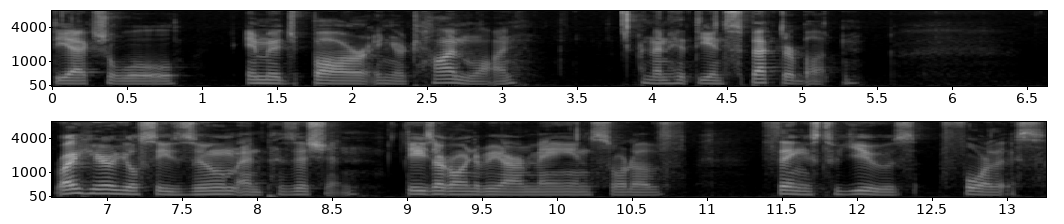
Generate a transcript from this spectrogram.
the actual image bar in your timeline and then hit the inspector button. Right here you'll see zoom and position. These are going to be our main sort of things to use for this.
